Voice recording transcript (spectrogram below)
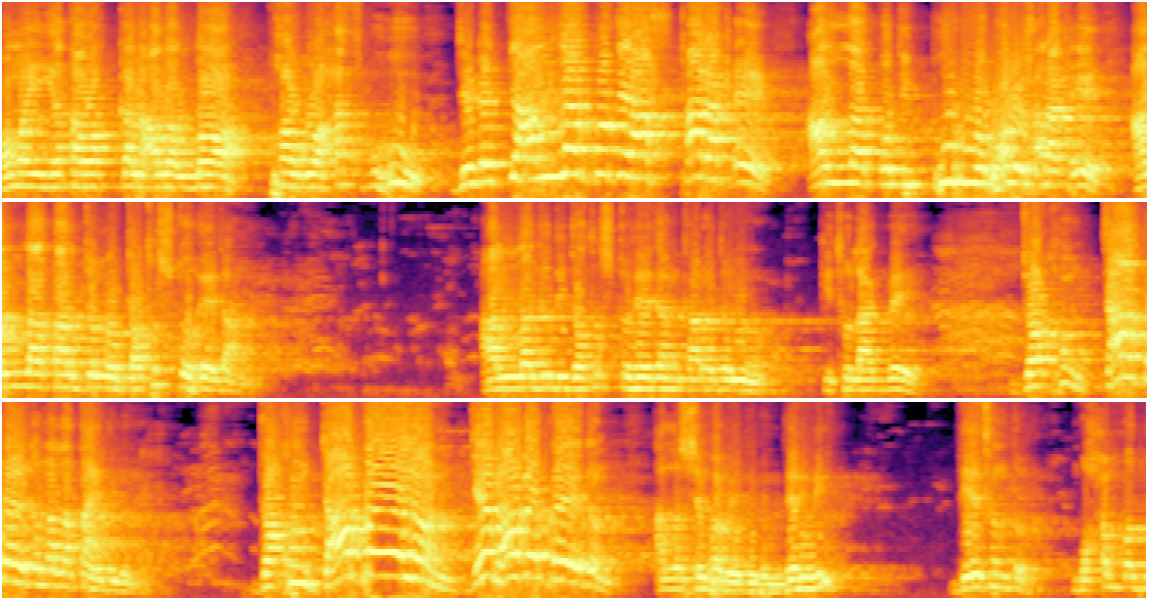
অমাই ইয়াতাওয়াক্কাল আলাল্লাহ, ফাহুয়া হাসবুহু। যে ব্যক্তি আল্লাহর প্রতি আস্থা রাখে, আল্লাহর প্রতি পূর্ণ ভরসা রাখে, আল্লাহ তার জন্য যথেষ্ট হয়ে যান। আল্লাহ যদি যথেষ্ট হয়ে যান কারোর জন্য, কিছু লাগবে? যখন যা প্রয়োজন আল্লাহ তাই দিবেন। যখন যা প্রয়োজন, যেভাবে প্রয়োজন, আল্লাহ সেভাবে দিবেন। দেননি? দিয়েছেন তো? মোহাম্মদ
